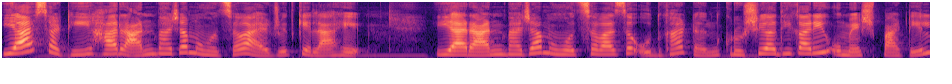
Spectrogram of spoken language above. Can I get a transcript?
यासाठी हा रानभाज्या महोत्सव आयोजित केला आहे. या रानभाज्या महोत्सवाचं उद्घाटन कृषी अधिकारी उमेश पाटील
